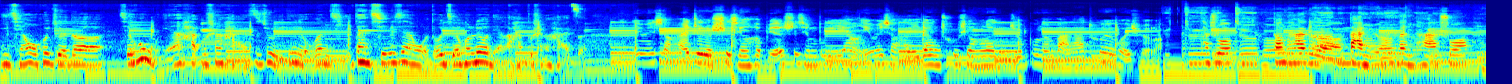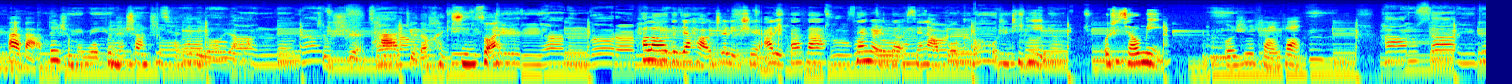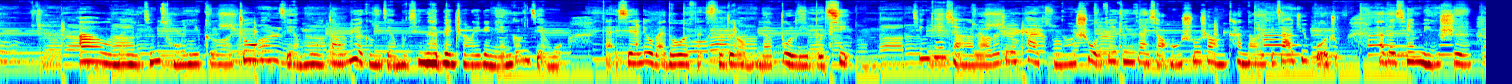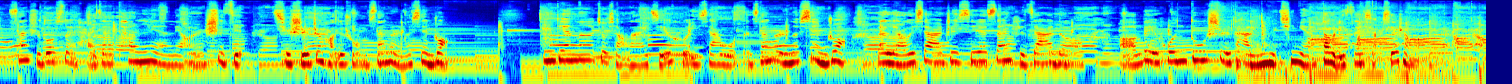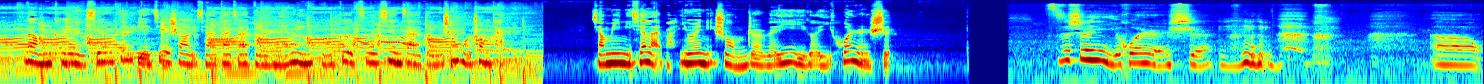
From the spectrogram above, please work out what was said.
以前我会觉得结婚五年还不生孩子就一定有问题，但其实现在我都结婚六年了还不生孩子。因为小孩这个事情和别的事情不一样，因为小孩一旦出生了，你就不能把他退回去了。他说，当他的大女儿问他说：“爸爸，为什么我不能上之前那个幼儿园了？”就是他觉得很心酸。Hello，大家好，这里是阿里发发三个人的闲聊博客，我是 T T，我是小米，我是凡凡。啊，我们已经从一个周更节目到月更节目，现在变成了一个年更节目。感谢六百多位粉丝对我们的不离不弃。今天想要聊的这个话题呢，是我最近在小红书上看到一个家居博主，他的签名是三十多岁还在贪恋两人世界，其实正好就是我们三个人的现状。今天呢，就想来结合一下我们三个人的现状，来聊一下这些三十加的呃未婚都市大龄女青年到底在想些什么。那我们可以先分别介绍一下大家的年龄和各自现在的生活状态。小米，你先来吧，因为你是我们这儿唯一一个已婚人士，资深已婚人士。呃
